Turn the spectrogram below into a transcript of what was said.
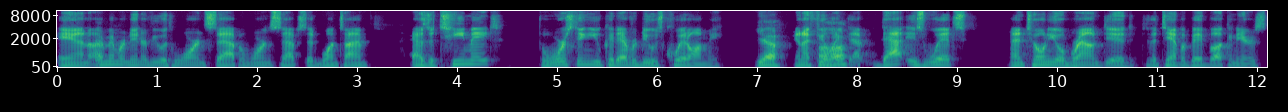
and I remember an interview with Warren Sapp, and Warren Sapp said one time, as a teammate, the worst thing you could ever do is quit on me. Yeah, and I feel uh-huh. like that that is what Antonio Brown did to the Tampa Bay Buccaneers.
